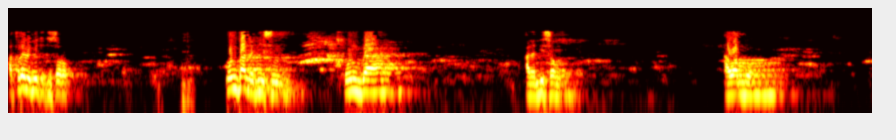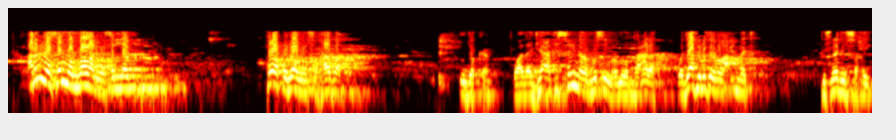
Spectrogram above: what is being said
ó tún ànàbí sọ́rọ̀ àwọn mọ́ àrẹ́bíwà sallallahu alaihi wasallam fún àpọ̀lú àwọn sọ̀hábà ìjọka wà dá jẹ́ àfi sẹ́yìn àwọn muslim ramu ta'ala wà jẹ́ àfi muslim ahmad bisnadin sahih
